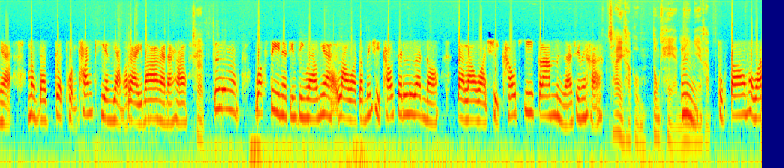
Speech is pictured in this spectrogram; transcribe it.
เนี่ย มันจะเกิดผลข้างเคียงอย่างไรบ้างอะนะคะ ครับ ซึ่งวัคซีนเนี่ยจริง ๆ แล้วเนี่ย เราอะจะไม่ฉีดเข้าเส้นเลือดเนาะแต่เราอะฉีดเข้าที่กล้ามเนื้อใช่ไหมคะใช่ครับผมตรงแขนอะไรอย่างเงี้ยครับ ถูกต้องเพราะว่า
